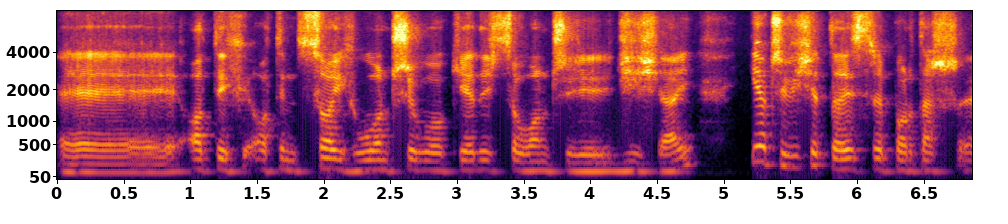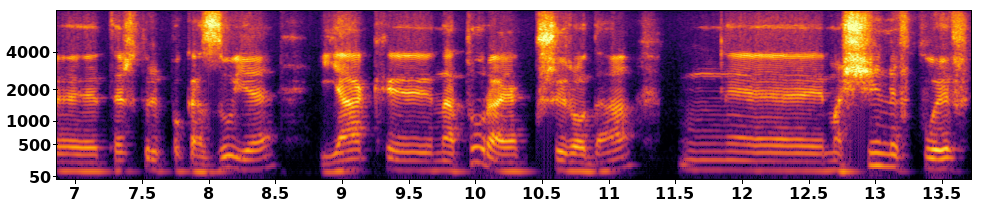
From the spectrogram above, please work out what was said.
e, o, tych, o tym, co ich łączyło kiedyś, co łączy dzisiaj. I oczywiście to jest reportaż e, też, który pokazuje, jak e, natura, jak przyroda mm, ma silny wpływ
